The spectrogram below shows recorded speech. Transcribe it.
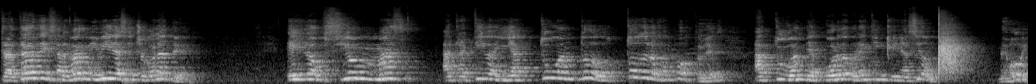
Tratar de salvar mi vida ese chocolate es la opción más atractiva y actúan todos, todos los apóstoles actúan de acuerdo con esta inclinación. Me voy.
